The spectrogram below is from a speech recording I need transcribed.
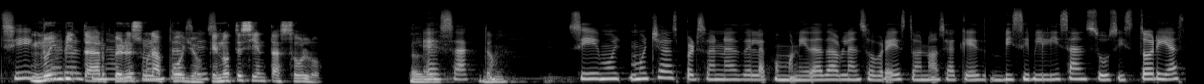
Sí, no claro, invitar, pero es un apoyo, es- que no te sientas solo. Exacto. Sí, mu- muchas personas de la comunidad hablan sobre esto, ¿no? O sea, que visibilizan sus historias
